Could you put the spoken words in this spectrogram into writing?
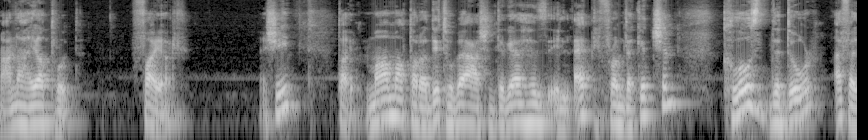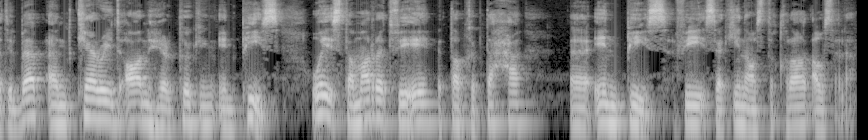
معناها يطرد fire ماشي طيب ماما طردته بقى عشان تجهز الأكل from the kitchen closed the door قفلت الباب and carried on her cooking in peace. واستمرت في إيه؟ الطبخ بتاعها آه، in peace في سكينة واستقرار أو سلام.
